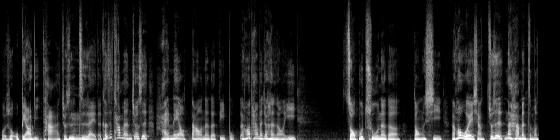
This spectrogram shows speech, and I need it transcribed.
我说我不要理他，就是嗯之类的。可是他们就是还没有到那个地步，然后他们就很容易走不出那个东西。然后我也想，就是那他们怎么？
